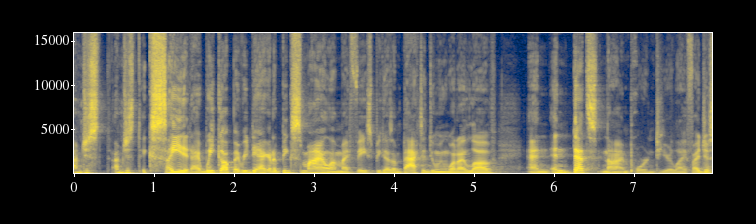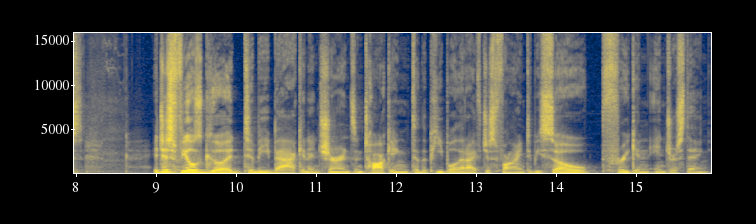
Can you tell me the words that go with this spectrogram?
I'm just I'm just excited. I wake up every day. I got a big smile on my face because I'm back to doing what I love, and and that's not important to your life. I just it just feels good to be back in insurance and talking to the people that I've just find to be so freaking interesting.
